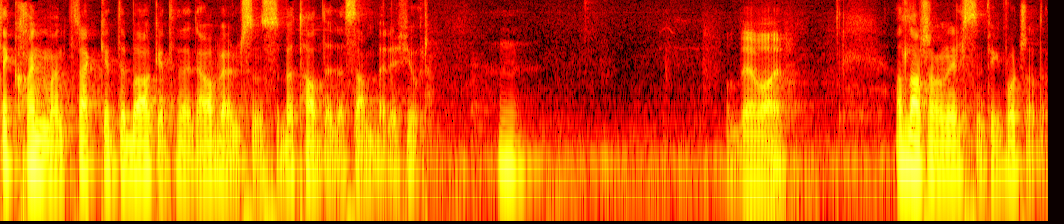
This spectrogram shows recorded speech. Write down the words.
det kan man trekke tilbake til den avgjørelsen som ble tatt i desember i fjor. Og det var At Lars Arne Nilsen fikk fortsette.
